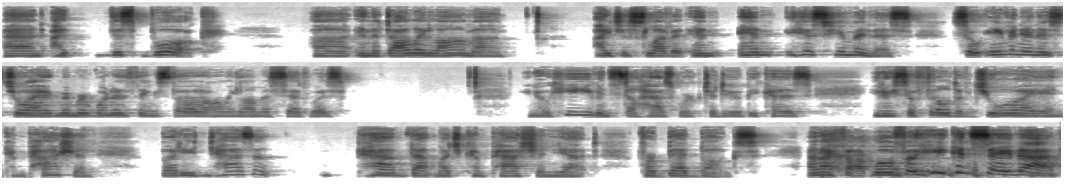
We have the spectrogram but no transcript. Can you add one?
And I, this book uh, and the Dalai Lama, I just love it. And, and his humanness. So even in his joy, I remember one of the things the Dalai Lama said was, you know, he even still has work to do because you know, he's so filled of joy and compassion, but he hasn't had that much compassion yet for bed bugs. And I thought, well, if he can say that,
